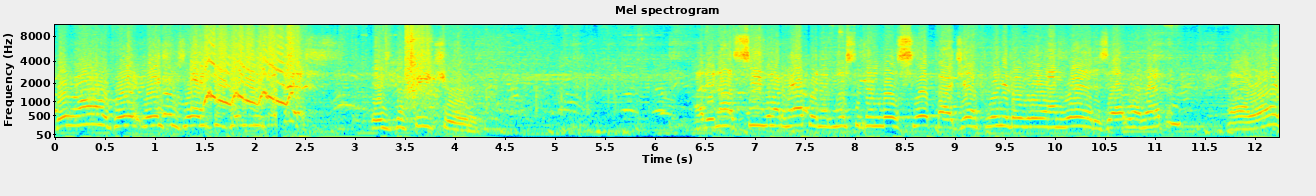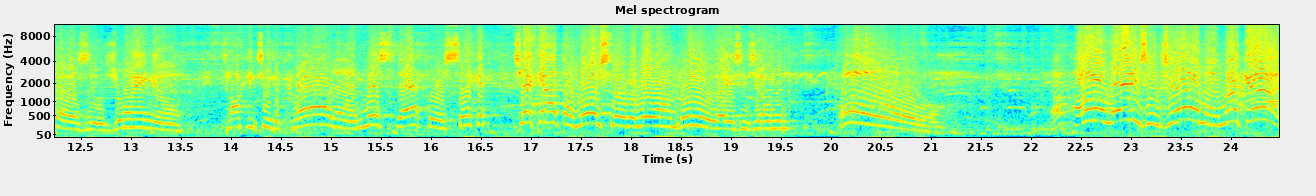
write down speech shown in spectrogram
They're all great races, ladies and gentlemen. This is the feature. I did not see what happened. It must have been a little slip by Jeff Leonard over there on red. Is that what happened? All right, I was enjoying uh, talking to the crowd, and I missed that for a second. Check out the hoist over here on blue, ladies and gentlemen. Oh! Oh, ladies and gentlemen, look out!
